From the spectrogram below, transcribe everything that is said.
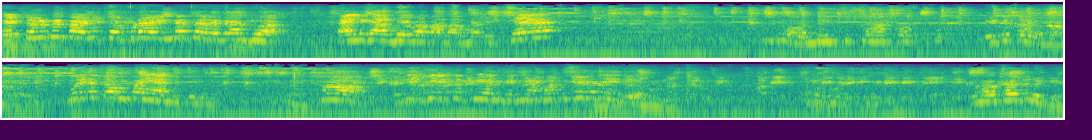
पेट्रोल भी चपड़ा पहले बाबा से ଅନେଇକି ଚାହା କରୁଛୁ ମୁଁ ଏଇଟା ତମ ପାଇଁ ଆଣିଥିଲି ହଁ ଦିଦି ଏତେ ପିଅନ୍ତିନି ମତେ ସେଇଟା ଦେଇଦିଅ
